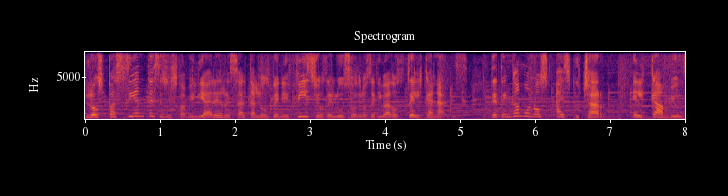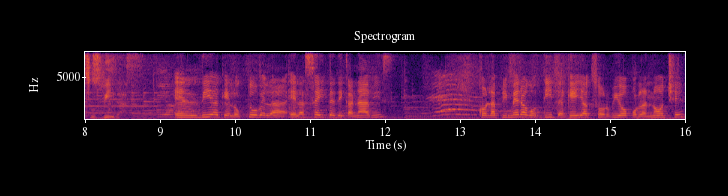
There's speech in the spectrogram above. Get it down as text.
Los pacientes y sus familiares resaltan los beneficios del uso de los derivados del cannabis. Detengámonos a escuchar el cambio en sus vidas. El día que lo obtuve el aceite de cannabis, con la primera gotita que ella absorbió por la noche,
